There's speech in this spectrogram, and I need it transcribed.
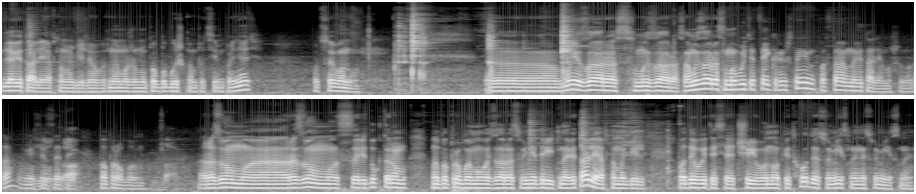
для Віталія автомобіля. От ми можемо по бабишкам по цим поняти. Оце воно. Е, ми зараз, ми зараз. А ми зараз, мабуть, цей Крінштейн поставимо на Віталія машину, да? Ну да. Попробуємо. Да. Разом, е, разом з редуктором ми попробуємо ось зараз внедрити на Віталія автомобіль, подивитися, чи воно підходить, сумісне, несумісне.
